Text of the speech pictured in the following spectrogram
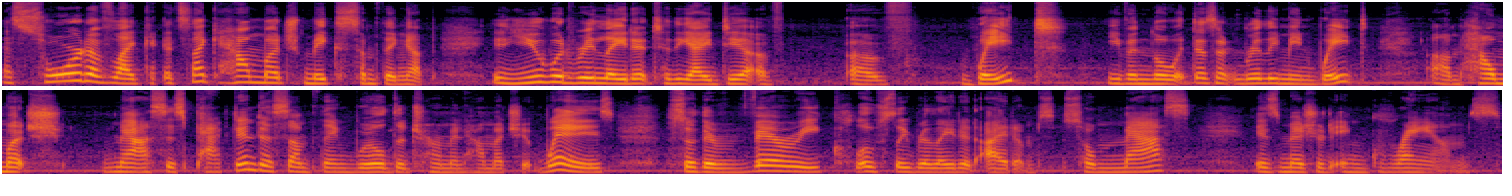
it's sort of like it's like how much makes something up. You would relate it to the idea of of weight even though it doesn't really mean weight, um, how much mass is packed into something will determine how much it weighs. So they're very closely related items. So mass is measured in grams.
